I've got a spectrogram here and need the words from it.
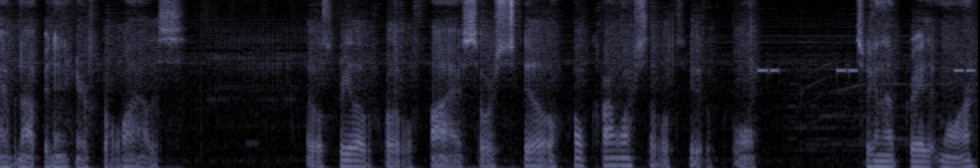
have not been in here for a while. This level three, level four, level five. So we're still. Oh, car wash level two. Cool. So we can upgrade it more.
